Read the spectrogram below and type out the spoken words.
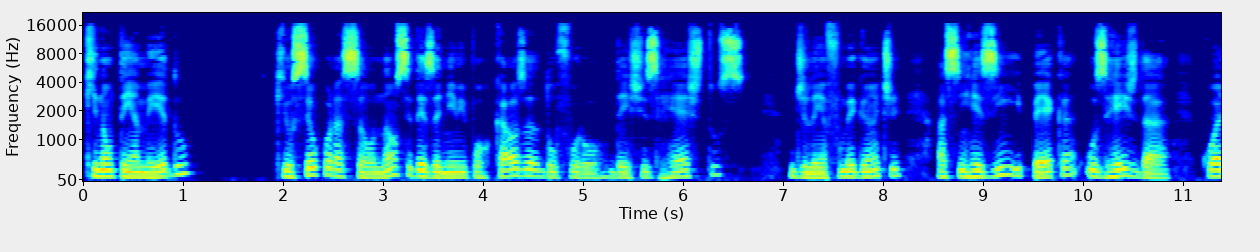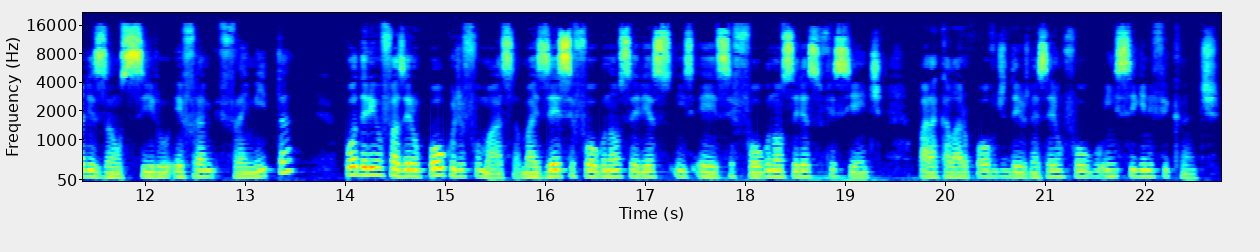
que não tenha medo, que o seu coração não se desanime por causa do furor destes restos de lenha fumegante, Assim, Rezim e Peca, os reis da coalizão Ciro-Efraimita, poderiam fazer um pouco de fumaça, mas esse fogo não seria esse fogo não seria suficiente para calar o povo de Deus, né? Seria um fogo insignificante.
